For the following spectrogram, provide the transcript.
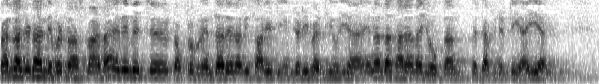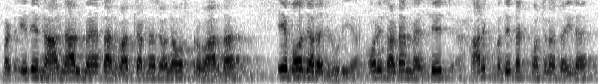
ਪਹਿਲਾ ਜਿਹੜਾ ਲਿਵਰ ਟ੍ਰਾਂਸਪਲਾਂਟ ਆ, ਇਹਦੇ ਵਿੱਚ ਡਾਕਟਰ ਵਰਿੰਦਰ ਇਹਨਾਂ ਦੀ ਸਾਰੀ ਟੀਮ ਜਿਹੜੀ ਬੈਠੀ ਹੋਈ ਹੈ ਇਹਨਾਂ ਦਾ ਸਾਰਿਆਂ ਦਾ ਯੋਗਦਾਨ ਤੇ ਡੈਫੀਨਿਟਲੀ ਹੈ ਹੀ ਹੈ ਬਟ ਇਹਦੇ ਨਾਲ ਨਾਲ ਮੈਂ ਧੰਨਵਾਦ ਕਰਨਾ ਚਾਹੁੰਦਾ ਉਸ ਪਰਿਵਾਰ ਦਾ। ਇਹ ਬਹੁਤ ਜ਼ਿਆਦਾ ਜ਼ਰੂਰੀ ਆ ਔਰ ਇਹ ਸਾਡਾ ਮੈਸੇਜ ਹਰ ਇੱਕ ਬੰਦੇ ਤੱਕ ਪਹੁੰਚਣਾ ਚਾਹੀਦਾ ਹੈ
